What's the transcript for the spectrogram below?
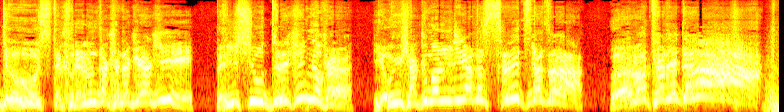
どうしてくれるんだ金ガキ弁償できんのか400万リラのスーツだぞ甘たれだな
